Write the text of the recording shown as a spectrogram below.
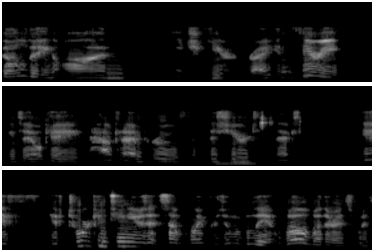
building on each year, right? In theory, you can say, okay, how can I improve from this year to the next? If if tour continues at some point, presumably it will, whether it's with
